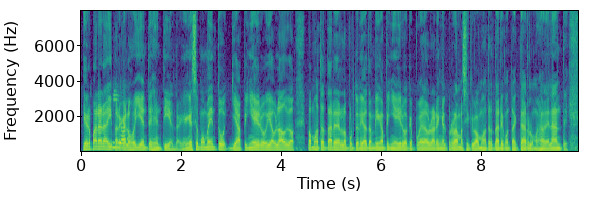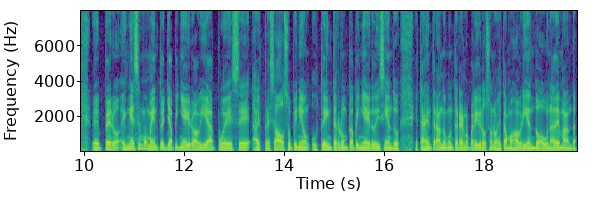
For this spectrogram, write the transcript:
Quiero parar ahí para que los oyentes entiendan. En ese momento ya Piñeiro había hablado y vamos a tratar de dar la oportunidad también a Piñeiro a que pueda hablar en el programa, así que vamos a tratar de contactarlo más adelante. Eh, pero en ese momento ya Piñeiro había pues eh, expresado su opinión. Usted interrumpe a Piñeiro diciendo, estás entrando en un terreno peligroso, nos estamos abriendo a una demanda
